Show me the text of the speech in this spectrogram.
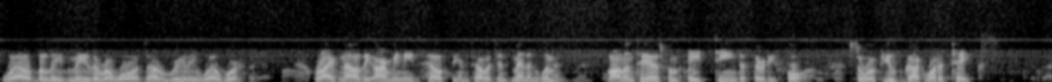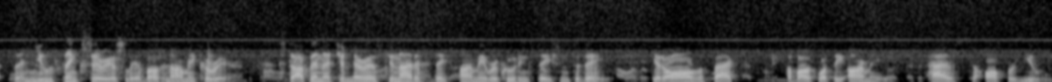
well, believe me, the rewards are really well worth it. Right now, the Army needs healthy, intelligent men and women, volunteers from 18 to 34. So if you've got what it takes, then you think seriously about an Army career. Stop in at your nearest United States Army recruiting station today. Get all the facts about what the Army has to offer you.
